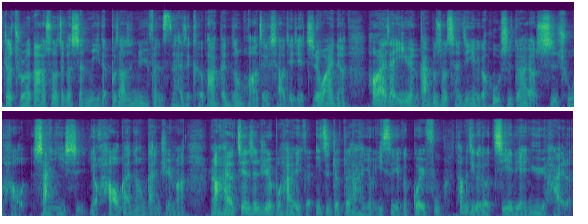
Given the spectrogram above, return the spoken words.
就除了刚刚说这个神秘的不知道是女粉丝还是可怕跟踪狂这个小姐姐之外呢，后来在医院，刚才不是说曾经有一个护士对她有释出好善意，是有好感那种感觉吗？然后还有健身俱乐部，还有一个一直就对她很有意思的一个贵妇，他们几个都接连遇害了。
